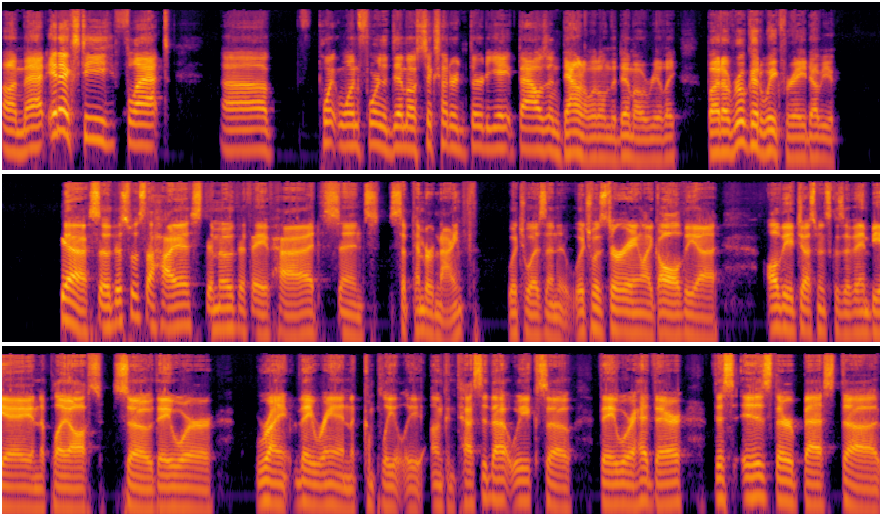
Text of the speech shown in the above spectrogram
on that. NXT flat, uh, 0.14 in the demo, 638,000, down a little in the demo, really, but a real good week for AEW. Yeah, so this was the highest demo that they've had since September 9th, which was in which was during like all the uh all the adjustments because of NBA and the playoffs. So they were right they ran completely uncontested that week. So they were ahead there. This is their best uh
